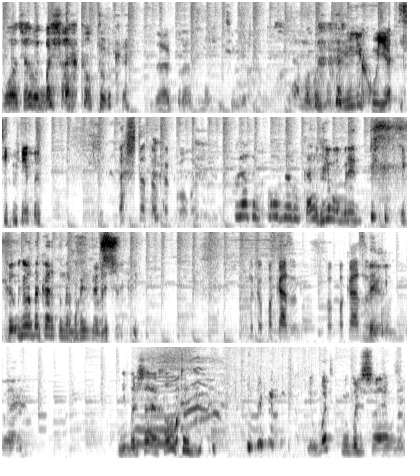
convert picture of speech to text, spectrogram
Вот, сейчас будет большая халтурка. Да, куда ты можешь идти, блядь? Я могу... Нихуя себе. А что там такого? У меня там полная рука. У него, блядь, у него одна карта нормальная, блядь. Ну-ка, показывай. По- Да Показывай. ебать. Небольшая халтурка. Ебать, небольшая, блядь.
